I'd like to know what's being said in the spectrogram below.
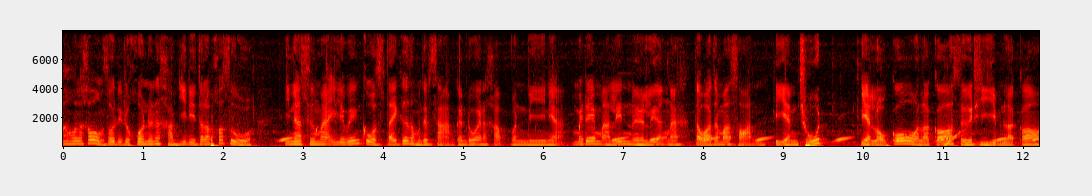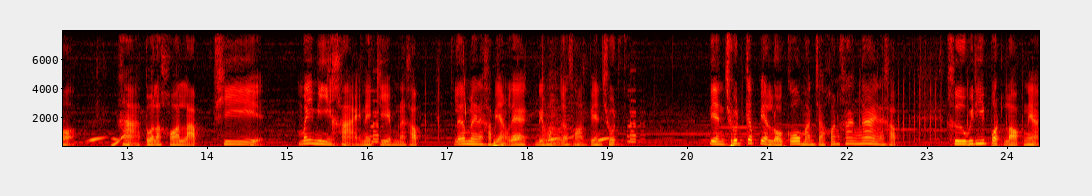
เอาละครับผมสวัสดีทุกคนด้วยนะครับ ยินดีต้อนรับเข้าสู่อินาซึมา11 Go Striker 2013 กันด้วยนะครับ วันนี้เนี่ย ไม่ได้มาเล่นเนื้อเรื่องนะ แต่ว่าจะมาสอนเปลี่ยนชุด เปลี่ยนโลโก้ แล้วก็ซื้อทีมแล้วก็หาตัวละครลับที่ไม่มีขายในเกมนะครับ เริ่มเลยนะครับอย่างแรกเดี๋ยวผมจะสอนเปลี่ยนชุด เปลี่ยนชุดกับเปลี่ยนโลโก้มันจะค่อนข้างง่ายนะครับ คือวิธีปลดล็อกเนี่ย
